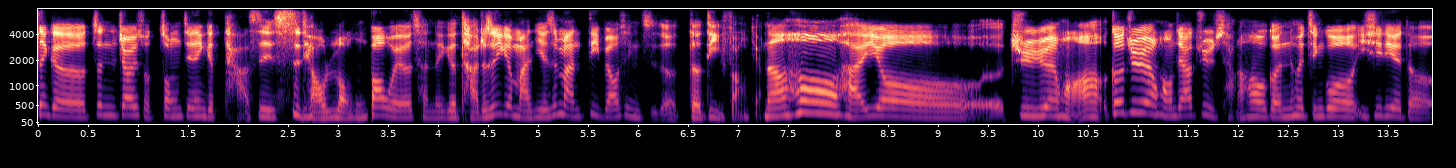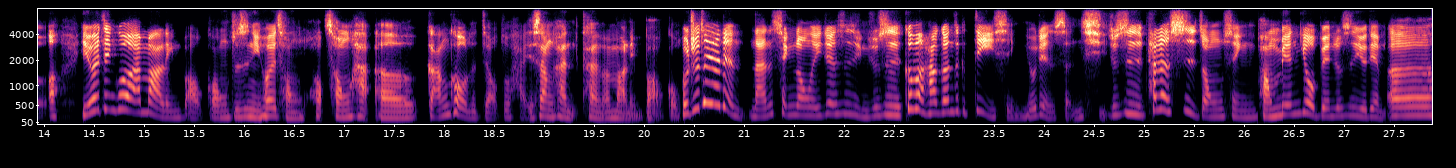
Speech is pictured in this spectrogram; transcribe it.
那个证券交易所中间一个塔是四条龙包围而成的一个塔，就是一个蛮也是蛮地标性质的的地方。然后还有剧院皇啊歌剧院皇家剧场，然后跟会经过一系列的哦，也会经过安马林堡宫，就是你会从从海呃港口的角度海上看看安马林堡宫。我觉得有点难形容的一件事情，就是根本它跟这个地形有点神奇，就是它的市中心旁边右边就是有点呃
